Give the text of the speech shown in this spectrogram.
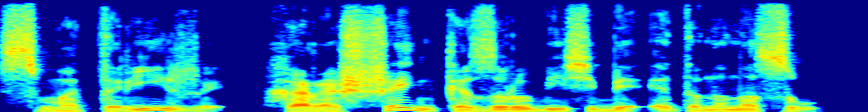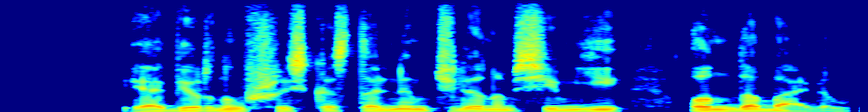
Смотри же, хорошенько заруби себе это на носу. И, обернувшись к остальным членам семьи, он добавил.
